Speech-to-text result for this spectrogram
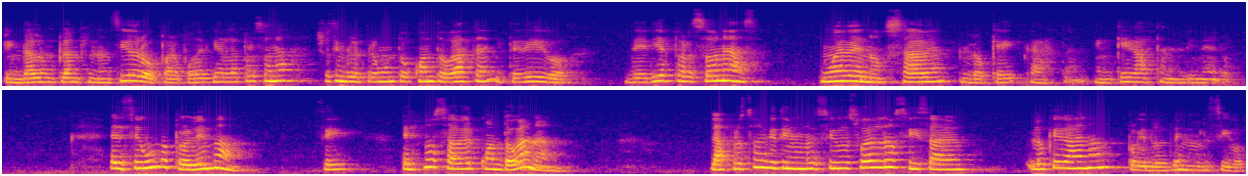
brindarle un plan financiero o para poder guiar a la persona, yo siempre les pregunto cuánto gastan y te digo, de 10 personas, 9 no saben lo que gastan, en qué gastan el dinero. El segundo problema, ¿sí? Es no saber cuánto ganan. Las personas que tienen un recibo de sueldo sí saben lo que ganan porque lo tienen en recibo.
